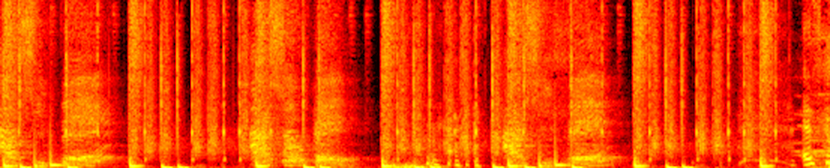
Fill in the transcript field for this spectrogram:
Est-ce que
